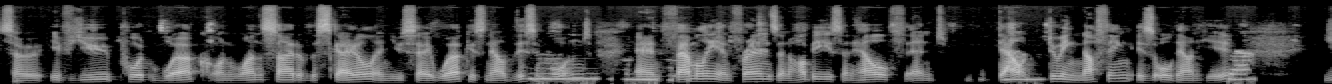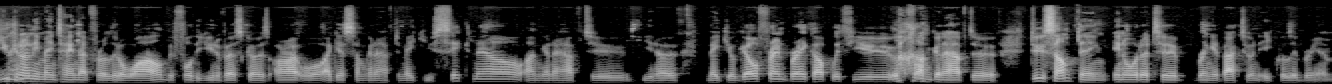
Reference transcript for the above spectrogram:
So if you put work on one side of the scale and you say work is now this important and family and friends and hobbies and health and down doing nothing is all down here, yeah you can only maintain that for a little while before the universe goes all right well i guess i'm going to have to make you sick now. I'm going to have to you know make your girlfriend break up with you. I'm going to have to do something in order to bring it back to an equilibrium.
